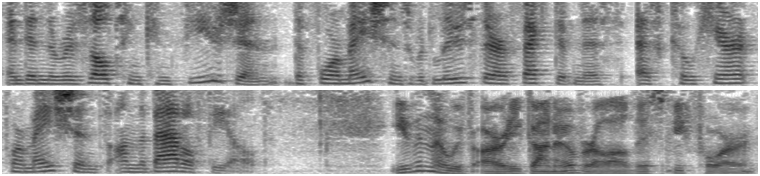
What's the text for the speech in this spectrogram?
and in the resulting confusion, the formations would lose their effectiveness as coherent formations on the battlefield. Even though we've already gone over all this before,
